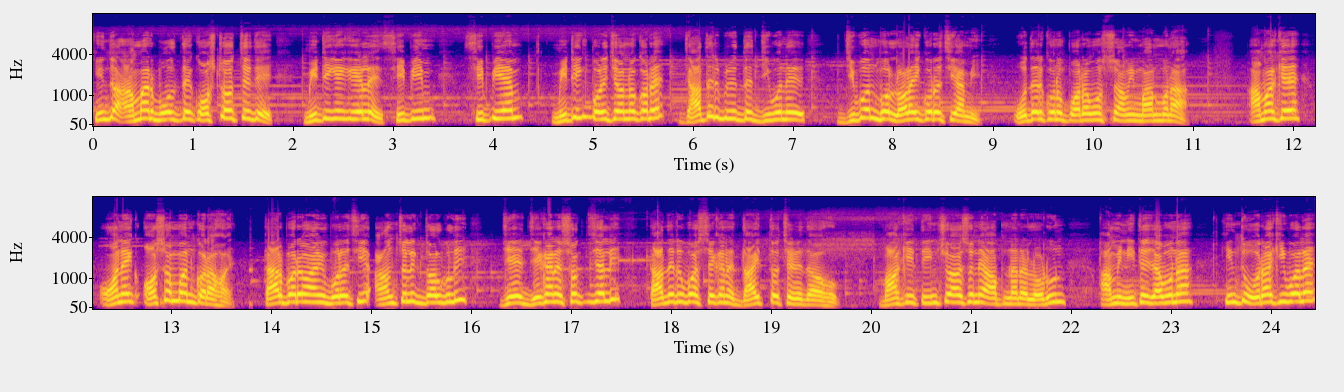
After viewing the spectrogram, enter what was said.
কিন্তু আমার বলতে কষ্ট হচ্ছে যে মিটিংয়ে গেলে সিপিএম সিপিএম মিটিং পরিচালনা করে, যাদের বিরুদ্ধে জীবনে, জীবনভর লড়াই করেছি আমি, ওদের কোনো পরামর্শ আমি মানব না। আমাকে অনেক অসম্মান করা হয়। তারপরেও আমি বলেছি, আঞ্চলিক দলগুলি যে যেখানে শক্তিশালী, তাদের উপর সেখানে দায়িত্ব ছেড়ে দেওয়া হোক। বাকি তিনশো আসনে আপনারা লড়ুন, আমি নিতে যাব না। কিন্তু ওরা কি বলে?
